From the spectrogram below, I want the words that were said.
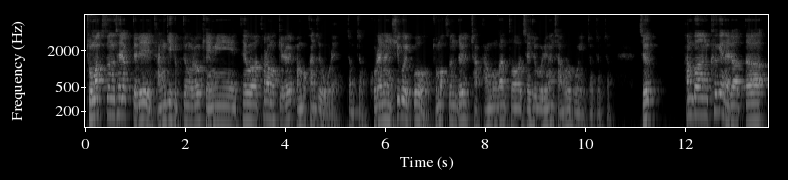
조막순 세력들이 단기 급등으로 개미 태워 털어먹기를 반복한 지 오래. 점점. 고래는 쉬고 있고 조막순들 당분간 더 재주 부리는 장으로 보임. 점점점. 즉 한번 크게 내려왔다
